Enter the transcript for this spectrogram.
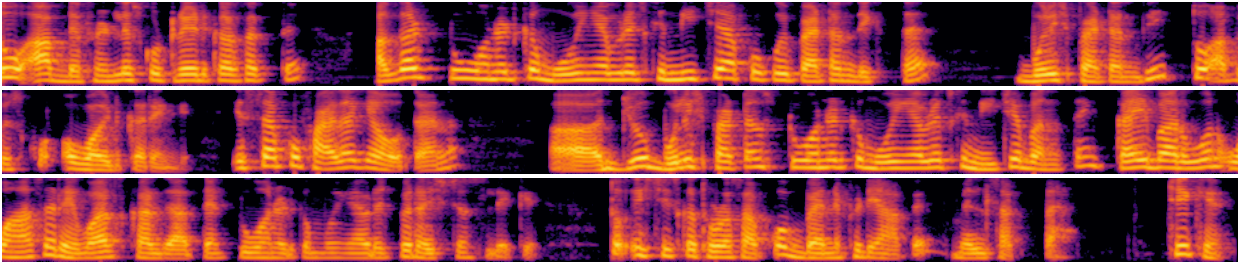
तो आप डेफिनेटली इसको ट्रेड कर सकते हैं। अगर 200 का मूविंग एवरेज के नीचे आपको कोई पैटर्न दिखता है बुलिश पैटर्न भी तो आप इसको अवॉइड करेंगे। इससे आपको फ़ायदा क्या होता है ना? जो बुलिश पैटर्न 200 के मूविंग एवरेज के नीचे बनते हैं, कई बार वो वहाँ से रिवर्स कर जाते हैं 200 के मूविंग एवरेज पे रेजिस्टेंस लेके। तो इस चीज़ का थोड़ा सा आपको बेनिफिट यहाँ पे मिल सकता है। ठीक है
